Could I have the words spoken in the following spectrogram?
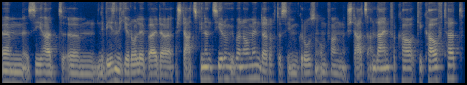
Ähm, sie hat ähm, eine wesentliche Rolle bei der Staatsfinanzierung übernommen, dadurch, dass sie im großen Umfang Staatsanleihen gekauft hat.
